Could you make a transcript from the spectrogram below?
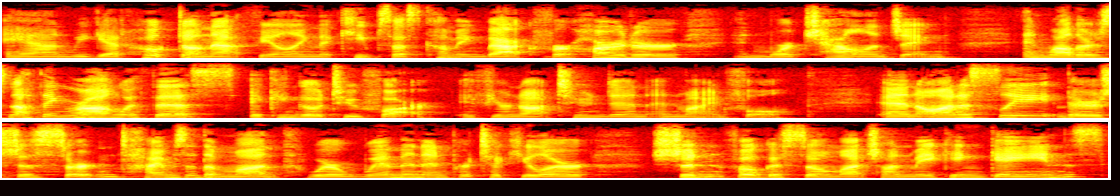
and we get hooked on that feeling that keeps us coming back for harder and more challenging. And while there's nothing wrong with this, it can go too far if you're not tuned in and mindful. And honestly, there's just certain times of the month where women in particular shouldn't focus so much on making gains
